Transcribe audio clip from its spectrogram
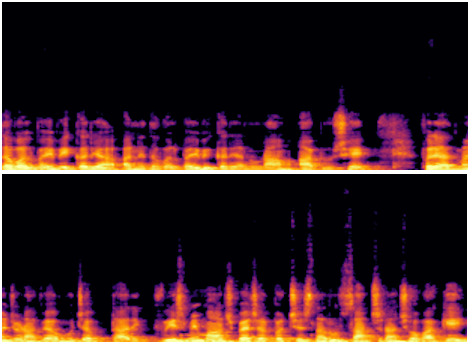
ધવલભાઈ વેકરિયા અને ધવલભાઈ વેકરિયાનું નામ આપ્યું છે. ફરિયાદમાં જણાવ્યા મુજબ, તારીખ વીસમી માર્ચ બે હજાર પચીસના રોજ સાંજના છ વાગે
